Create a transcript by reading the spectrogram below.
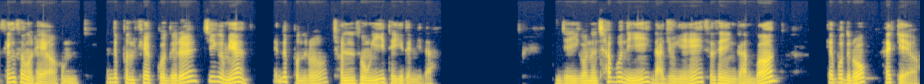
생성을 해요. 그럼 핸드폰 QR코드를 찍으면 핸드폰으로 전송이 되게 됩니다. 이제 이거는 차분히 나중에 선생님과 한번 해보도록 할게요.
